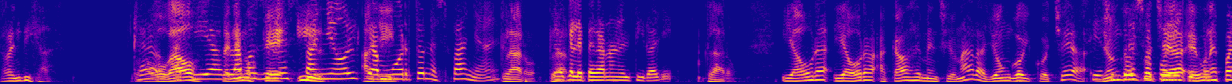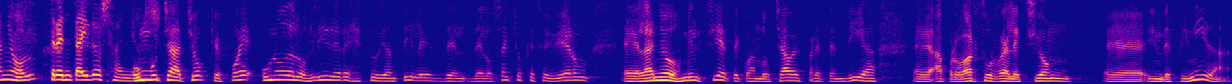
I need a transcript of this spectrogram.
rendijas. Los Claro, abogados aquí tenemos hablamos de un español que ha muerto en España, ¿eh? Claro, Pero claro. que le pegaron el tiro allí. Claro. Y ahora, y ahora acabas de mencionar a John Goicochea. Sí, John Goicochea es un español, 32 años. un muchacho que fue uno de los líderes estudiantiles de, de los hechos que se vivieron el año 2007, cuando Chávez pretendía eh, aprobar su reelección eh, indefinida.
